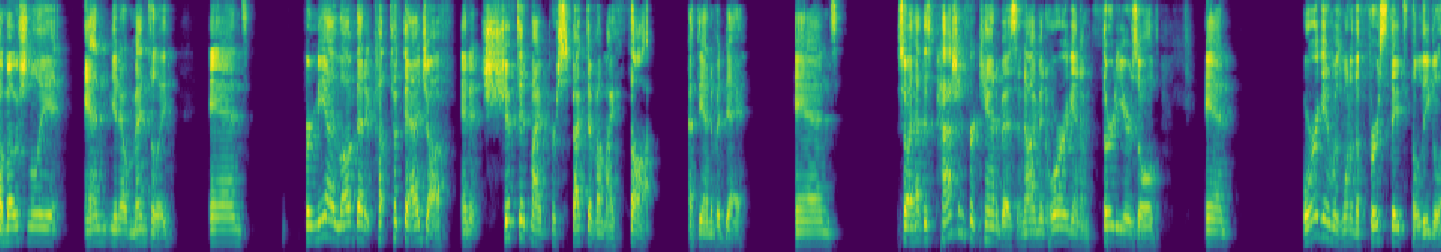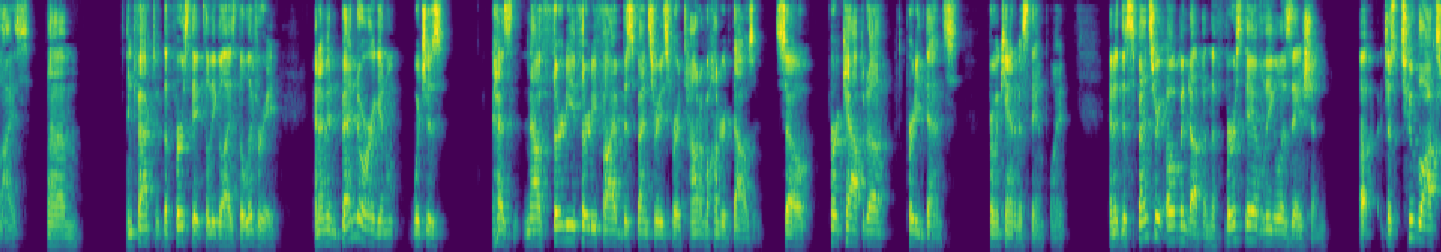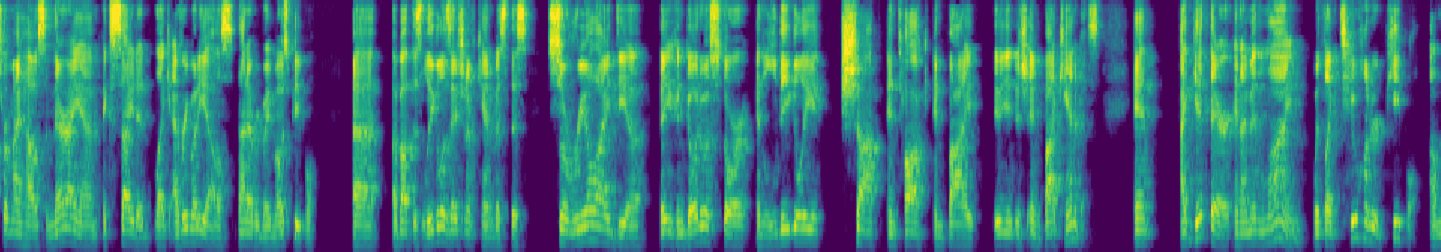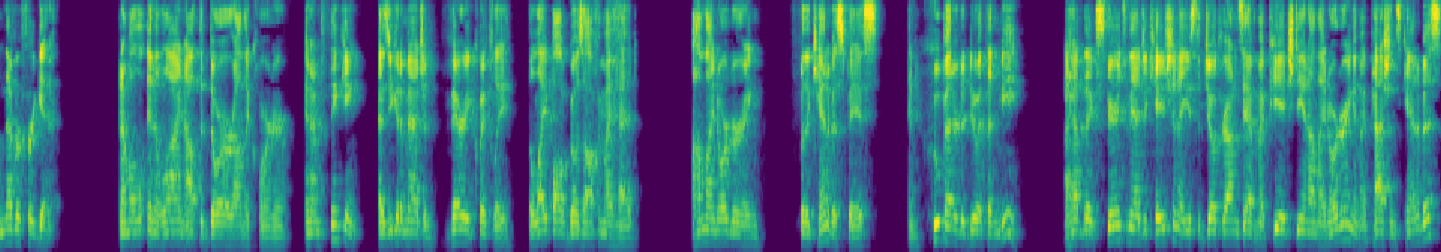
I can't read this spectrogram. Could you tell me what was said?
emotionally and you know mentally and for me i love that it cut, took the edge off and it shifted my perspective on my thought at the end of a day and so i had this passion for cannabis and now i'm in oregon i'm 30 years old and oregon was one of the first states to legalize um, in fact the first state to legalize delivery and i'm in bend oregon which is has now 30 35 dispensaries for a town of 100000 so per capita, pretty dense from a cannabis standpoint. And a dispensary opened up on the first day of legalization, uh, just two blocks from my house. And there I am, excited, like everybody else, not everybody, most people, uh, about this legalization of cannabis, this surreal idea that you can go to a store and legally shop and talk and buy and buy cannabis. And I get there and I'm in line with like 200 people. I'll never forget it. And I'm in a line out the door around the corner. And I'm thinking, as you can imagine, very quickly, the light bulb goes off in my head. Online ordering for the cannabis space. And who better to do it than me? I have the experience and the education. I used to joke around and say I have my PhD in online ordering and my passion's cannabis.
